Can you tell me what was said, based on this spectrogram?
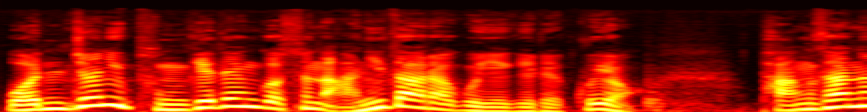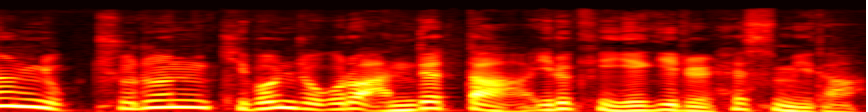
원전이 붕괴된 것은 아니다라고 얘기를 했고요. 방사능 유출은 기본적으로 안 됐다 이렇게 얘기를 했습니다.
